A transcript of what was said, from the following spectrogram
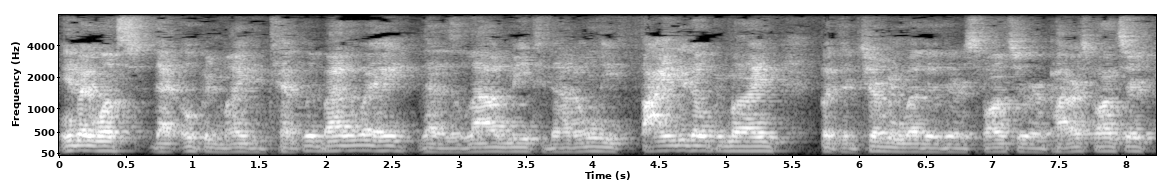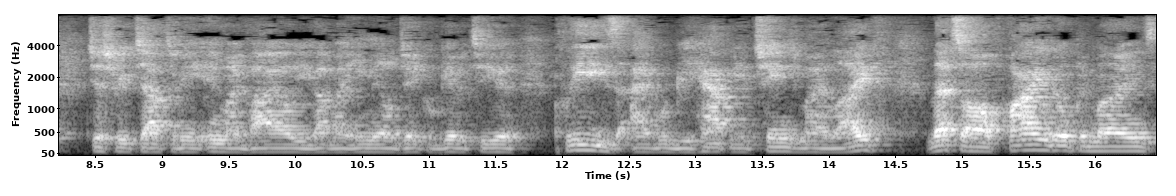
Anybody wants that open-minded template, by the way, that has allowed me to not only find an open mind, but determine whether they're a sponsor or a power sponsor, just reach out to me in my bio. You got my email. Jake will give it to you. Please, I would be happy to change my life. Let's all find open minds.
